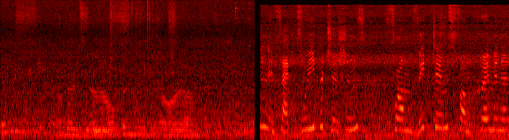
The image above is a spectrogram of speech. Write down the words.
billions of people. Whether it's So gonna open maybe or. Uh, In fact, three petitions from victims from criminal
